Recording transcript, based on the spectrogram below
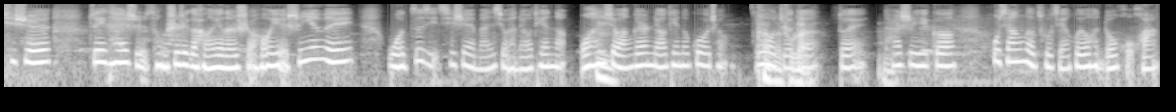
其实最开始从事这个行业的时候，也是因为我自己其实也蛮喜欢聊天的，我很喜欢跟人聊天的过程，因为我觉得得对它是一个互相的促进，会有很多火花。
